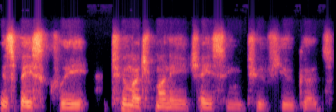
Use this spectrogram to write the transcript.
is basically too much money chasing too few goods.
